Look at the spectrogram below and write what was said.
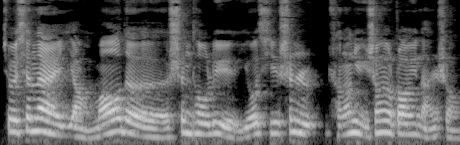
就是现在养猫的渗透率，尤其甚至可能女生又高于男生。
